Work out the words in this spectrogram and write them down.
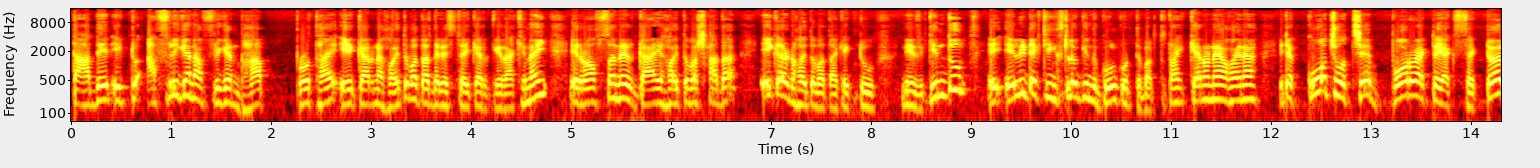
তাদের একটু আফ্রিকান আফ্রিকান ভাব প্রথায় এই কারণে হয়তোবা তাদের স্ট্রাইকারকে রাখে নাই। এই রফসানের গায়ে হয়তোবা সাদা, এই কারণে হয়তোবা তাকে একটু নিয়ে কিন্তু এই এলিটা কিংসলেও কিন্তু গোল করতে পারতো। তাকে কেন নেওয়া হয় না? এটা কোচ হচ্ছে বড় একটা এক্স ফ্যাক্টর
